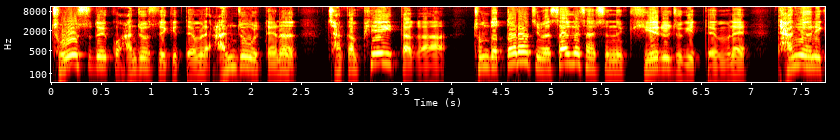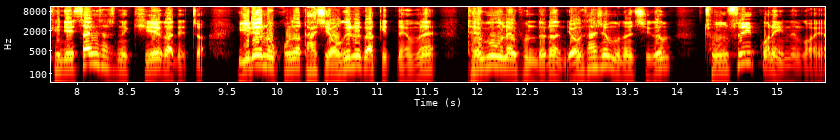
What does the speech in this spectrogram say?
좋을 수도 있고 안 좋을 수도 있기 때문에 안 좋을 때는 잠깐 피해 있다가 좀 더 떨어지면 싸게 살 수 있는 기회를 주기 때문에 당연히 굉장히 싸게 살 수 있는 기회가 됐죠. 이래 놓고서 다시 여기를 갔기 때문에 대부분의 분들은 여기 사시는 분들은 지금 좋은 수익권에 있는 거예요.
